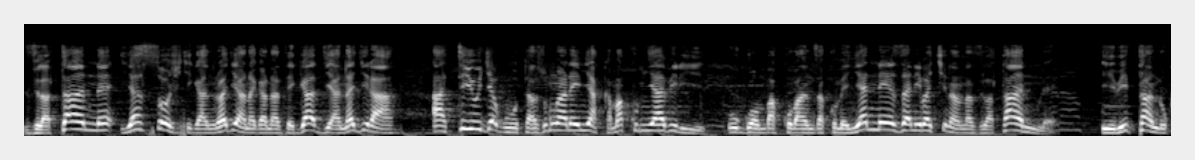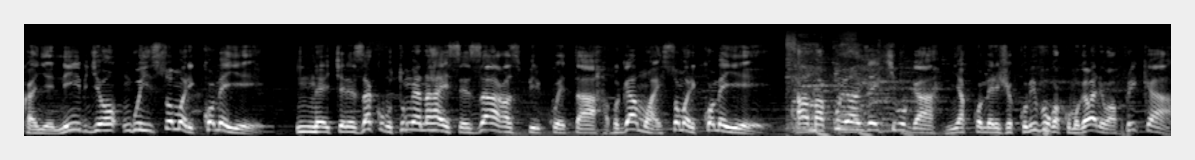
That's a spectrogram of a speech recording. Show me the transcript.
zlatan yasoje ikiganiro yajyanaga na the guardian agira ati iyo ujya guhutaza umwana w'imyaka makumyabiri ugomba kubanza kumenya neza niba akinana na zlatan. Ibitandukanye n'ibyo nguha isomo rikomeye. Ntekereza ko ubutumwa nahaye cezar spirikweta bwamuhaye isomo rikomeye. Amakuru hanze y'ikibuga nyakomereje ku bivugwa ku mugabane wa afurika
